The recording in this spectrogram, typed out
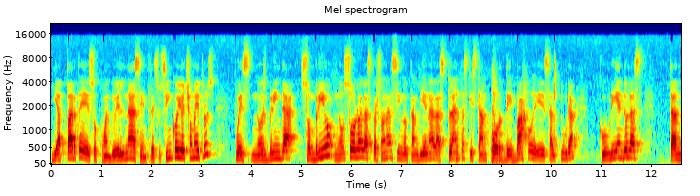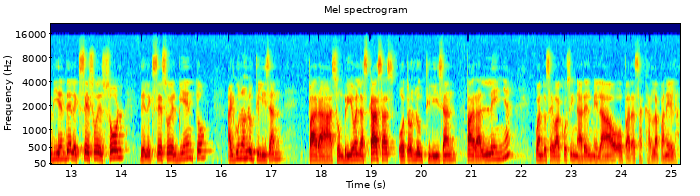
y aparte de eso, cuando él nace entre sus 5 y 8 metros, pues nos brinda sombrío no solo a las personas, sino también a las plantas que están por debajo de esa altura, cubriéndolas también del exceso de sol, del exceso del viento. Algunos lo utilizan para sombrío en las casas, otros lo utilizan para leña cuando se va a cocinar el melado o para sacar la panela,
